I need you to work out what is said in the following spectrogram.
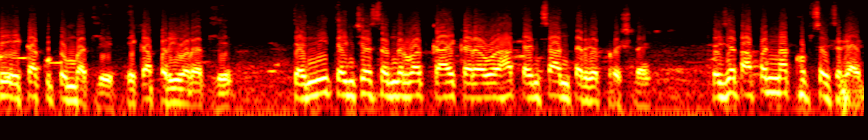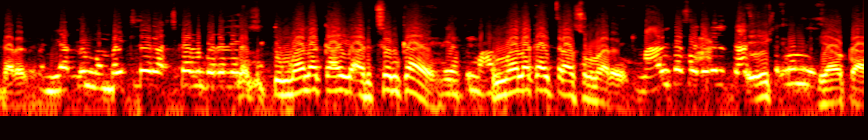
ते एका कुटुंबातले आहेत, एका परिवारातले आहेत. त्यांनी त्यांच्या संदर्भात काय करावं हा त्यांचा अंतर्गत प्रश्न आहे. त्याच्यात आपण नाक खुपसायचं काय कारण यातून मुंबईतलं राजकारण बदलले तुम्हाला काय अडचण काय? तुम्हाला काय त्रास होणार आहे महाविकास एक. या का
